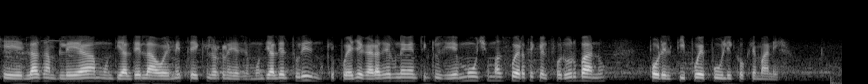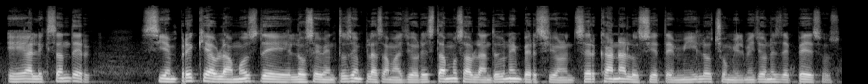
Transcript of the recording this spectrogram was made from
que es la Asamblea Mundial de la OMT, que es la Organización Mundial del Turismo, que puede llegar a ser un evento inclusive mucho más fuerte que el foro urbano por el tipo de público que maneja. Eh, Alexander, Siempre que hablamos de los eventos en Plaza Mayor estamos hablando de una inversión cercana a los 7 mil, 8 mil millones de pesos.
